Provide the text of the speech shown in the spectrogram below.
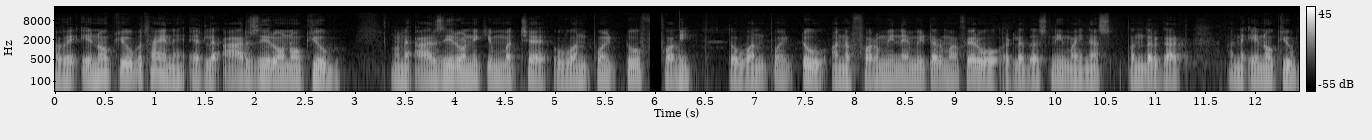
હવે એનો ક્યુબ થાય ને એટલે આર ઝીરોનો ક્યુબ. અને આર ઝીરોની કિંમત છે વન પોઈન્ટ ટુ ફર્મી તો વન પોઈન્ટ ટુ અને ફર્મીને મીટરમાં ફેરવો એટલે દસની માઇનસ પંદર ઘાત અને એનો ક્યુબ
